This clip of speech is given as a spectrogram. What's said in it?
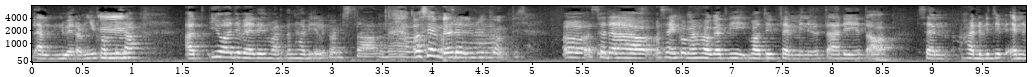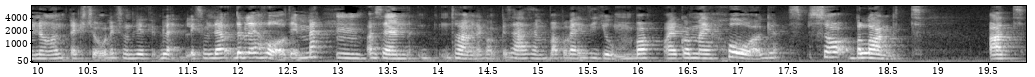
eller nu är de ju kompisar, Mm. att jo, jag vet inte vart den här bildkonstsalen är. Och sen började du kompisar. Och, sådär, och sen kommer jag ihåg att vi var typ fem minuter dit och sen hade vi typ ännu någon lektion, liksom, vi ble, liksom, det, det blev håltimme. Mm. Och sen tog jag mina kompisar och sen var på väg till Jumbo och jag kommer ihåg så blankt att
